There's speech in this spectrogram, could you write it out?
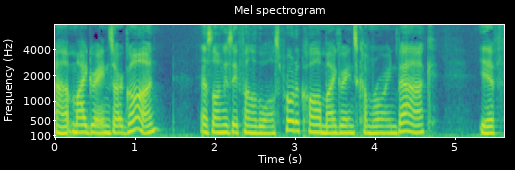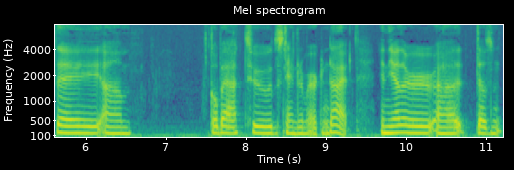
uh, migraines are gone as long as they follow the Wahls protocol. Migraines come roaring back if they um, go back to the standard American diet, and the other uh, doesn't.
